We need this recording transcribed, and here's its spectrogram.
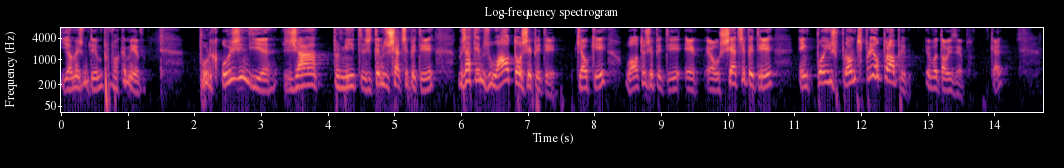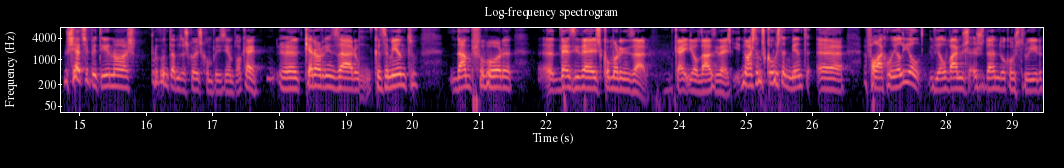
e ao mesmo tempo provoca medo. Porque hoje em dia já permite, já temos o chat GPT, mas já temos o AutoGPT, que é o quê? O AutoGPT é, é o chat GPT em que põe os prompts para ele próprio. Eu vou dar um exemplo, ok? No chat GPT nós perguntamos as coisas como, por exemplo, ok, uh, quero organizar um casamento, dá-me, por favor, 10 ideias como organizar okay? ele dá as ideias. E nós estamos constantemente a, a falar com ele e ele, ele vai-nos ajudando a construir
